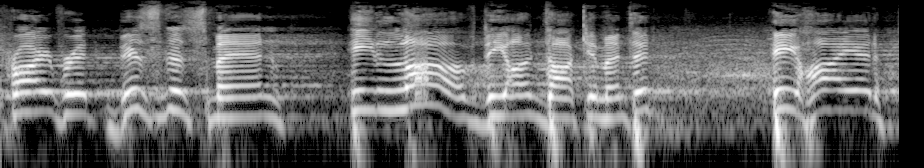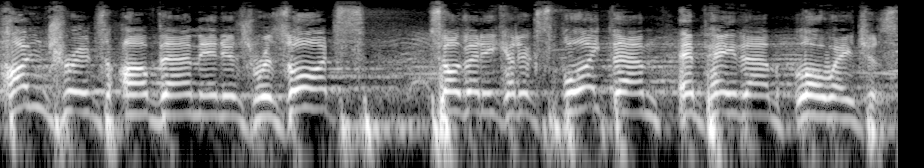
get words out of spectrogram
private businessman, he loved the undocumented. He hired hundreds of them in his resorts so that he could exploit them and pay them low wages.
